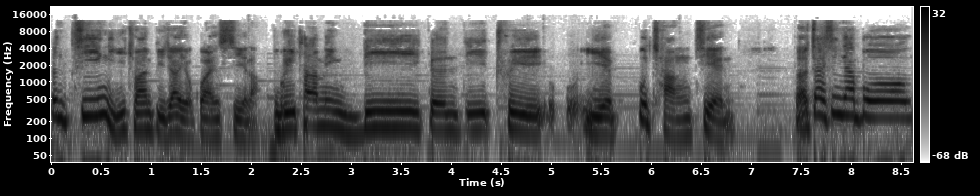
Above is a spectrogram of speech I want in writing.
跟基因遗传比较有关系了，维他命 B 跟 D3 也不常见。呃，在新加坡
